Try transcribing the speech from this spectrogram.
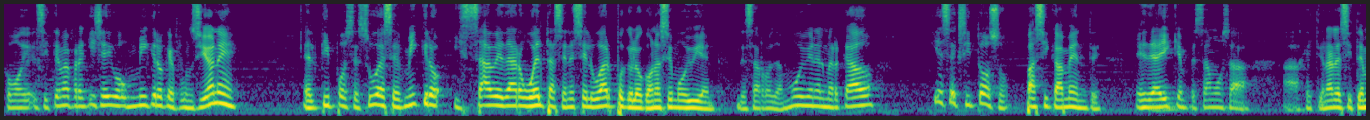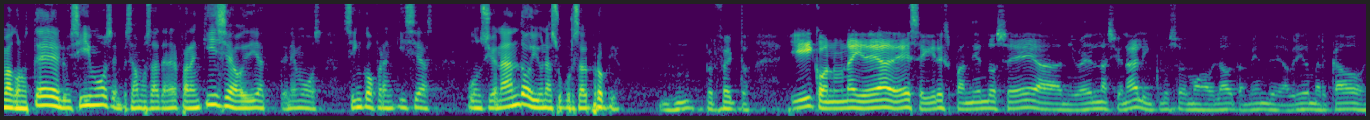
como el sistema de franquicia, digo, un micro que funcione, el tipo se sube a ese micro y sabe dar vueltas en ese lugar porque lo conoce muy bien, desarrolla muy bien el mercado y es exitoso, básicamente. Es de ahí que empezamos a, a gestionar el sistema con ustedes, lo hicimos, empezamos a tener franquicias, hoy día tenemos cinco franquicias funcionando y una sucursal propia perfecto. Y con una idea de seguir expandiéndose a nivel nacional, incluso hemos hablado también de abrir mercados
